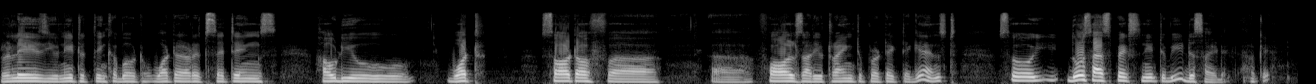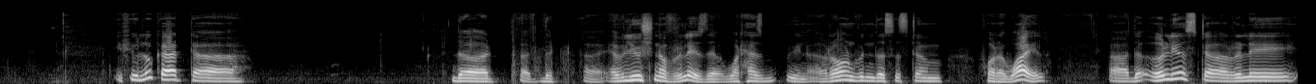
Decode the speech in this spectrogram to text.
relays you need to think about what are its settings, how do you what sort of uh, uh, faults are you trying to protect against. So, those aspects need to be decided. Okay. If you look at uh, the uh, the uh, evolution of relays the what has been around in the system for a while uh, the earliest uh, relay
